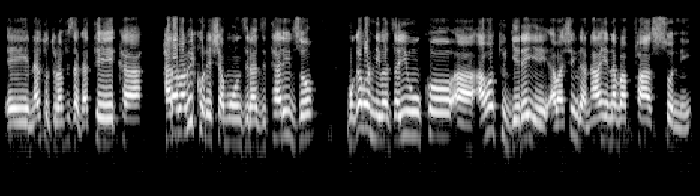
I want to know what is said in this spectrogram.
eh, natwe turafize agateka hari ababikoresha mu nzira zitari zo mugabo nibaza yuko ah, aho tugereye abashinga ntahe n'abapfasoni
